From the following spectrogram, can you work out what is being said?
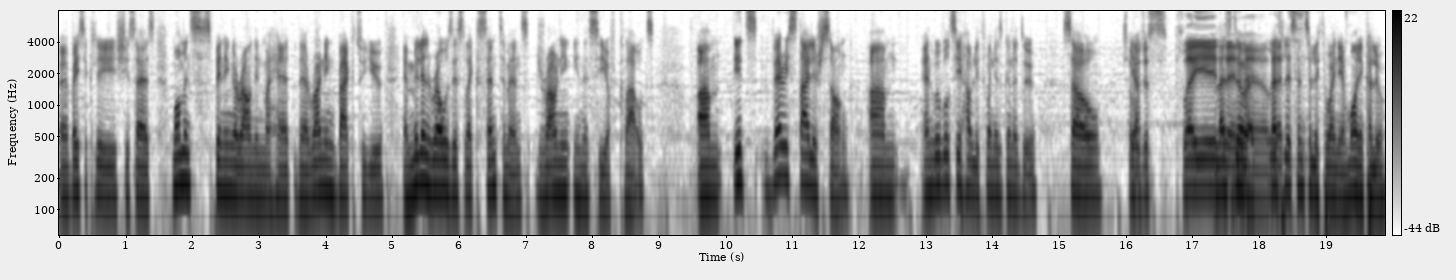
Uh, basically she says moments spinning around in my head they're running back to you. A million roses like sentiments drowning in a sea of clouds. Um, it's very stylish song um, and we will see how lithuania is gonna do. So Shall Yeah. we just play it? let's and, do uh, it. Let's, listen to lithuania. Monika Liu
